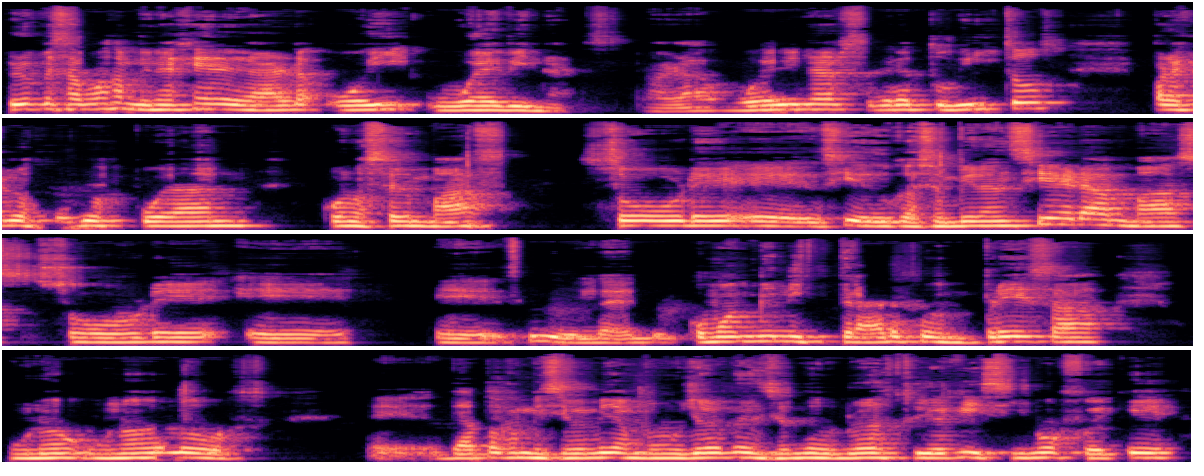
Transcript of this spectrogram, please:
pero empezamos también a generar hoy webinars, ¿verdad? Webinars gratuitos para que los socios puedan conocer más sobre eh, educación financiera, más sobre eh, eh, cómo administrar tu empresa. Uno, uno de los datos que a sí me llamó mucho la atención de uno de los estudios que hicimos fue que,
